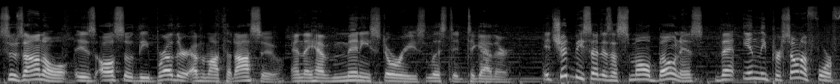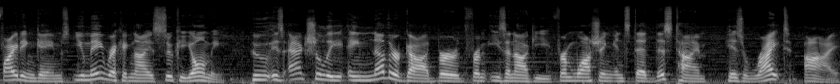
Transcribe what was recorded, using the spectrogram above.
Susano is also the brother of Amaterasu, and they have many stories listed together. It should be said as a small bonus that in the Persona 4 fighting games, you may recognize Tsukiyomi, who is actually another god birthed from Izanagi from washing instead this time his right eye.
